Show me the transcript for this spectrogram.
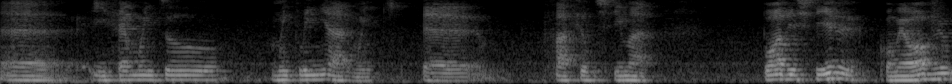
Uh, isso é muito, muito linear, muito uh, fácil de estimar. Pode existir, como é óbvio,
